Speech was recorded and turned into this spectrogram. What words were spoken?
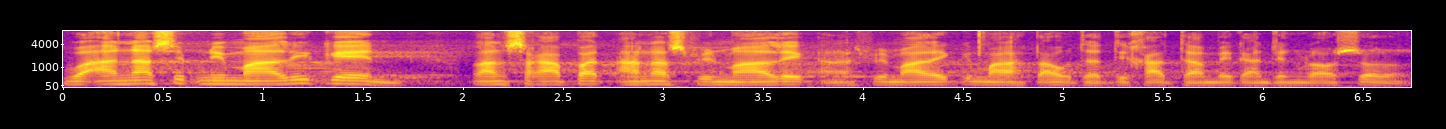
wa Anas bin Malikin lan sahabat Anas bin Malik. Anas bin Malik malah tahu jadi khadame Kanjeng Rasul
